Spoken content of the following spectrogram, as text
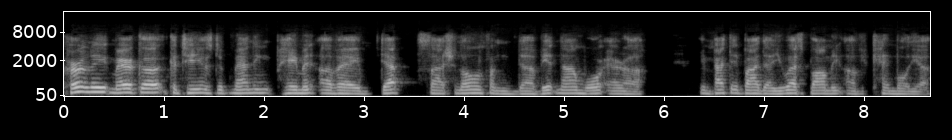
Currently, America continues demanding payment of a debt slash loan from the Vietnam War era, impacted by the U.S. bombing of Cambodia.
